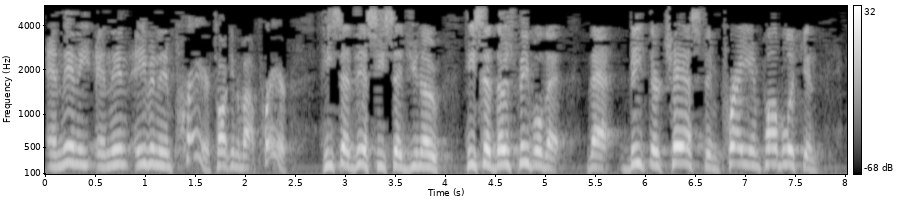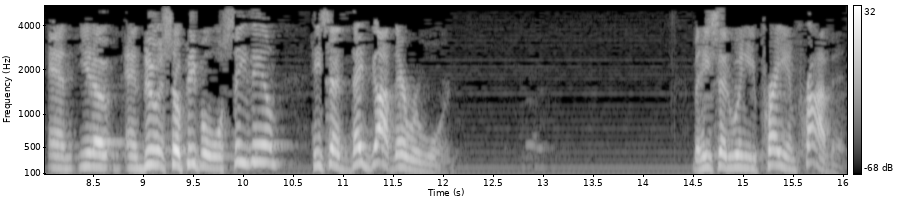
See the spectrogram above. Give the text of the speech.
and then, he, and then even in prayer, talking about prayer, he said this. He said, you know, he said those people that that beat their chest and pray in public and and you know and do it so people will see them. He said they've got their reward. But he said when you pray in private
